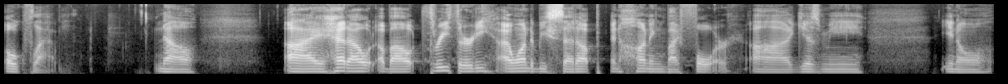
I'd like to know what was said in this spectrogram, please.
oak flat. Now, I head out about 3:30. I wanted to be set up and hunting by 4. Uh, it gives me, you know,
